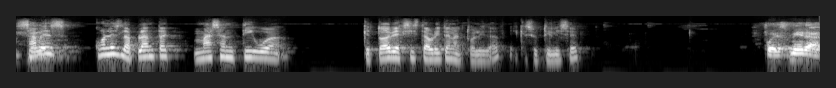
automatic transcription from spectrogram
¿Sabes cuál es la planta más antigua que todavía existe ahorita en la actualidad y que se utilice? Pues mira,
